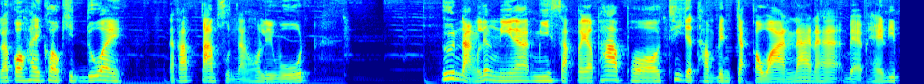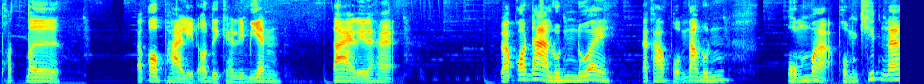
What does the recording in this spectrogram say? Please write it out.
แล้วก็ให้ข้อคิดด้วยนะครับ ตามสูตรหนังฮอลลีวูดคือหนังเรื่องนี้นะมีศักยภาพพอที่จะทำเป็นจักรวาลได้นะฮะ แบบแฮร์รี่พอตเตอร์แล้วก็ Pirates of the Caribbean ได้เลยนะฮะ แล้วก็น่าลุ้นด้วยนะครับผมน่าลุ้นผมอะผมคิดนะ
